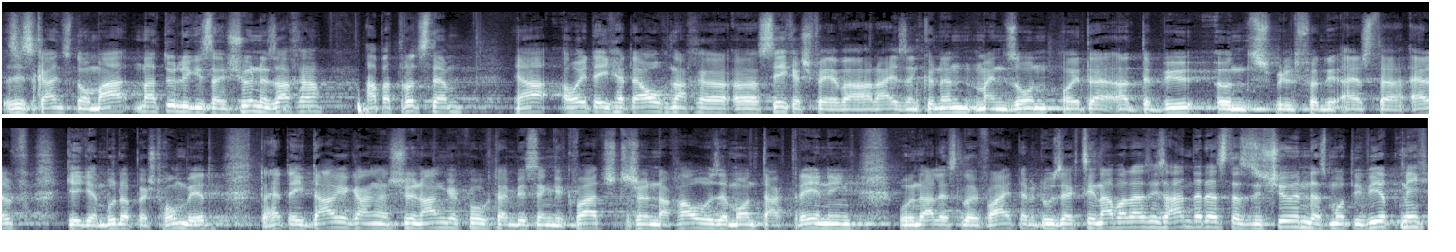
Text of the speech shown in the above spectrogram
Das ist ganz normal. Natürlich ist es eine schöne Sache, aber trotzdem ja, heute, ich hätte auch nach äh, Segerschweber reisen können. Mein Sohn heute hat Debüt und spielt für die erste Elf gegen Budapest Homewit. Da hätte ich da gegangen, schön angeguckt, ein bisschen gequatscht, schön nach Hause, Montag Training und alles läuft weiter mit U16. Aber das ist anderes, das ist schön, das motiviert mich.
